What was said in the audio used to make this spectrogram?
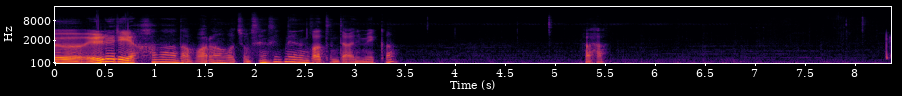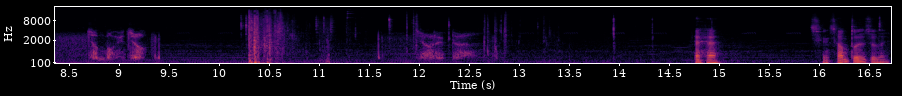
그 일일이 하나하나 말하는 거 좀 생색내는 것 같은데 아닙니까? 하하. 전방의 적. 잘했다. 헤헤. 칭찬도 해주네.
